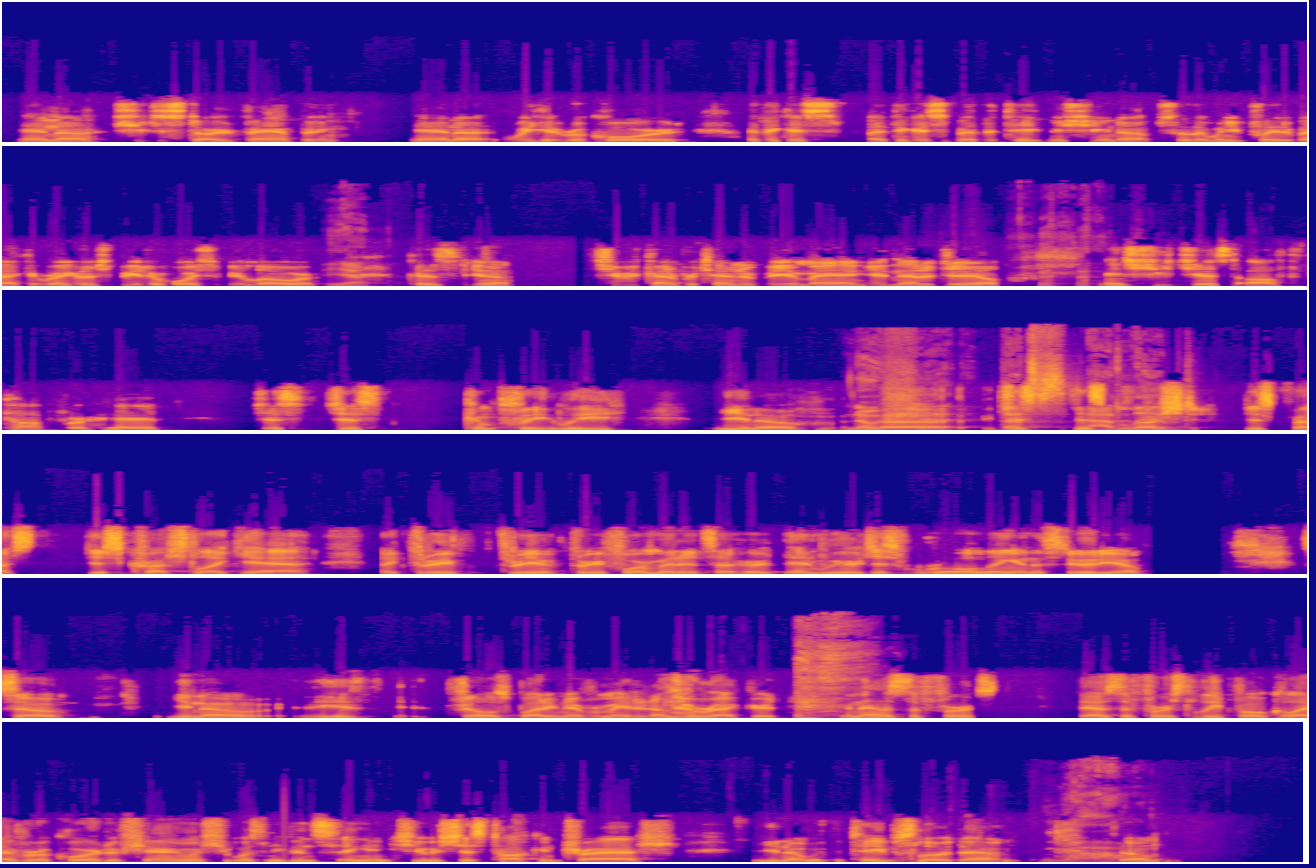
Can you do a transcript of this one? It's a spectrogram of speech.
And uh, she just started vamping, and uh, we hit record. I think I, I think I sped the tape machine up so that when you played it back at regular speed, her voice would be lower. Yeah. Because you know she was kind of pretending to be a man getting out of jail, and she just off the top of her head, just just completely, you know, No uh, shit. That's just just ad-libbed? crushed, just crushed, just crushed. Like yeah, like three three three four minutes of her, and we were just rolling in the studio. So, you know, his Phil's buddy never made it on the record, and that was the first. That was the first lead vocal I ever recorded of Sharon when she wasn't even singing. She was just talking trash, you know, with the tape slowed down. Wow. So,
